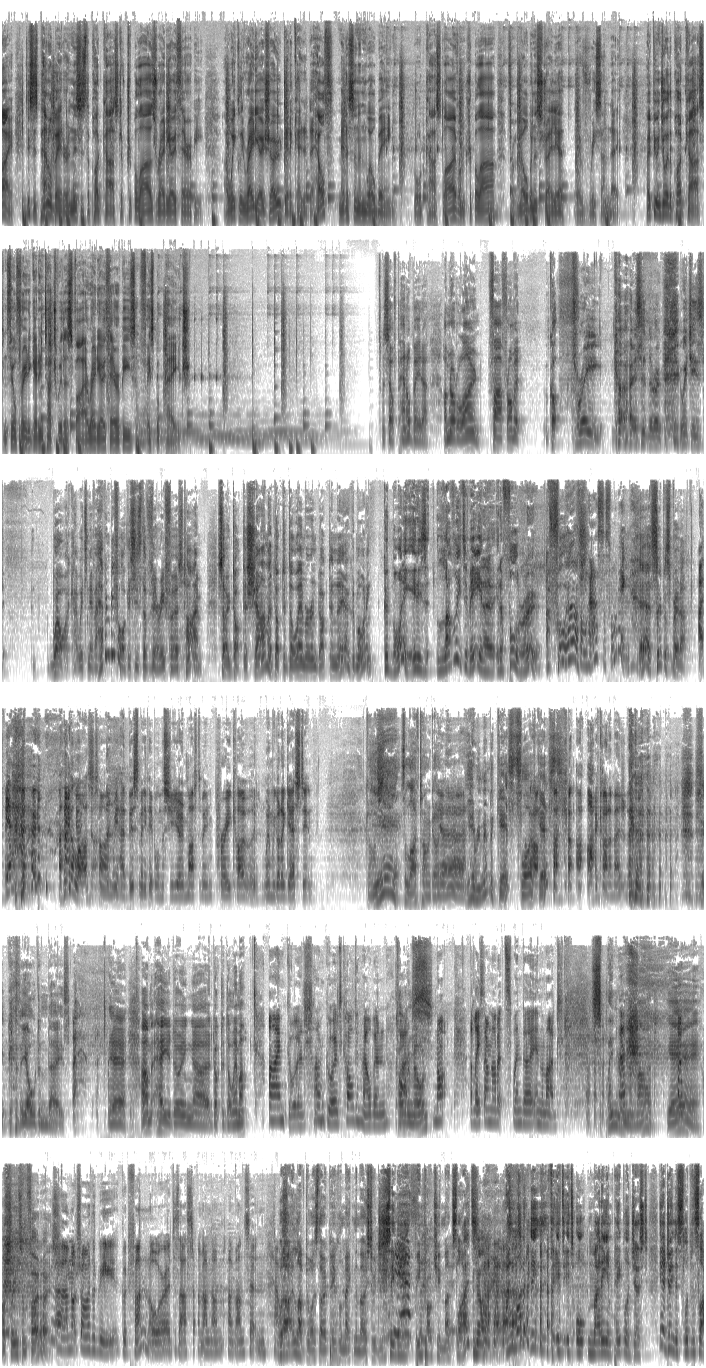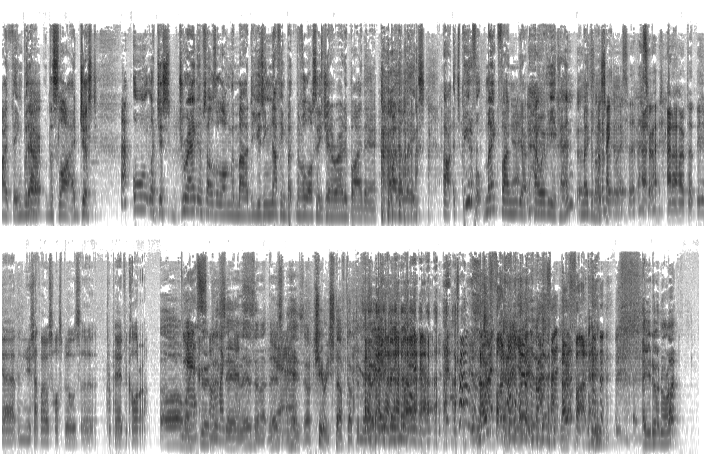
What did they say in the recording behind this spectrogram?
Hi, this is Panel Beater, and this is the podcast of Triple R's Radiotherapy, a weekly radio show dedicated to health, medicine, and well-being. Broadcast live on Triple R from Melbourne, Australia, every Sunday. Hope you enjoy the podcast and feel free to get in touch with us via Radiotherapy's Facebook page. It's myself, Panel Beater. I'm not alone. Far from it. We've got three co-hosts in the room, which is well, okay, it's never happened before. This is the very first time. So, Dr. Sharma, Dr. Dilemma, and Dr. Neo, good morning. Good morning. It is lovely to be in a in a full room. A full house. Full house this morning. Yeah, super spreader. I think, Yeah. I think the last time we had this many people in the studio must have been pre-COVID when we got a guest in. Gosh, Yeah. it's a lifetime ago. Yeah. Yeah, remember guests, oh, live Oh, guests? I can't, I, I can't imagine it. the, the olden days. Yeah. Um, how you doing, uh, Dr. Dilemma? I'm good. I'm good. Cold in Melbourne. Cold in Melbourne? Not. At least I'm not at Splendour in the mud. Splendour in the mud. Yeah. I've seen some photos. Uh, I'm not sure whether it'd be good fun or a disaster. I'm, I'm, I'm, I'm uncertain how. What I loved was though people making the most of it. Did you see Yes. the impromptu mudslides? No. I love it. The- It's, it's all muddy and people are just you know doing the slip and slide thing without Yeah. the slide, just all like just drag themselves along the mud using nothing but the velocity generated by their by their legs. Uh, it's beautiful. Make fun you know, however you can. Make the most of make it. the most of it. That's right. And I hope that the uh, the New South Wales hospitals are prepared for cholera. Oh, my Yes. Oh, goodness. my Yeah, goodness. there's, an, there's, Yeah. there's oh, cheery stuff, Dr. Neo. We're trying to look No fun trying for you. the side No here. fun. Are you doing all right?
